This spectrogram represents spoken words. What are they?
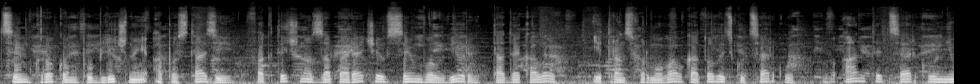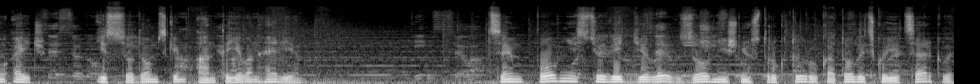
Цим кроком публічної апостазії фактично заперечив символ віри та декалог і трансформував католицьку церкву в антицеркву New Age із содомським антиєвангелієм. Цим повністю відділив зовнішню структуру католицької церкви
